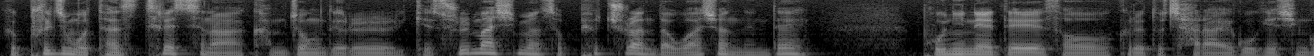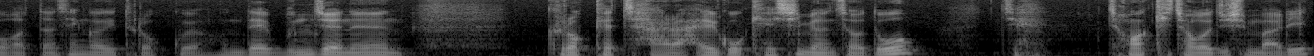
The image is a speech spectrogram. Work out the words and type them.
그 풀지 못한 스트레스나 감정들을 이렇게 술 마시면서 표출한다고 하셨는데 본인에 대해서 그래도 잘 알고 계신 것 같다는 생각이 들었고요. 근데 문제는 그렇게 잘 알고 계시면서도 이제 정확히 적어주신 말이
